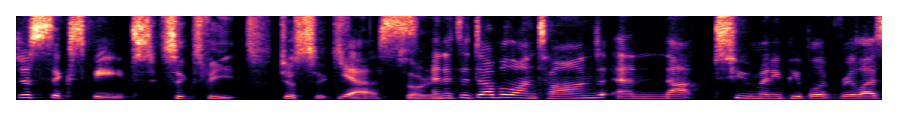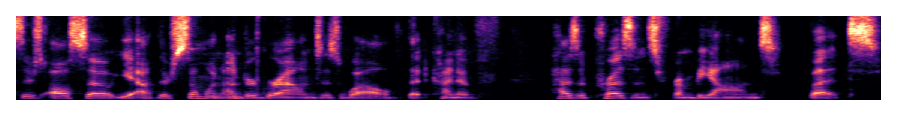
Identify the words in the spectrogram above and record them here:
Just six feet. Six feet. Just six yes. feet. Sorry. And it's a double entendre. And not too many people have realized there's also, yeah, there's someone underground as well that kind of has a presence from beyond. But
